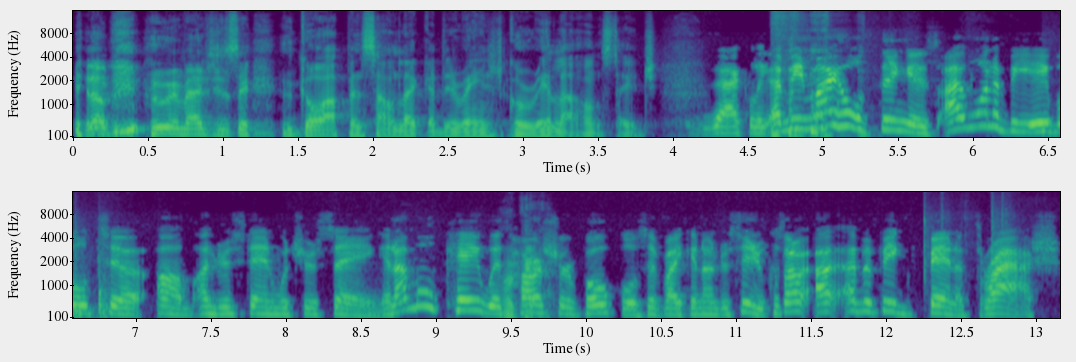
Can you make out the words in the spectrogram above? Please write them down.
You know, who imagines to go up and sound like a deranged gorilla on stage? Exactly. I mean, my whole thing is I want to be able to um, understand what you're saying, and I'm okay with Okay. harsher vocals if I can understand you, because I, I, I'm a big fan of thrash,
